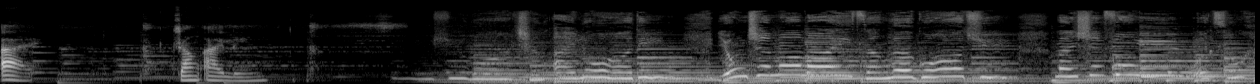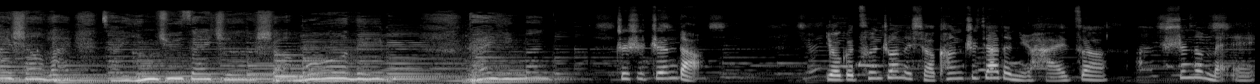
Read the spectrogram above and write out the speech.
爱，张爱玲。允许我尘埃落定，用沉默埋葬了过去。满身风雨，我从海上来，才隐居在这沙漠里。该隐瞒的，这是真的。有个村庄的小康之家的女孩子，生得美，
